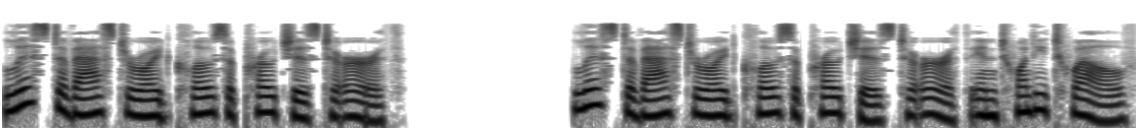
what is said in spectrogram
List of asteroid close approaches to Earth List of asteroid close approaches to Earth in 2012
